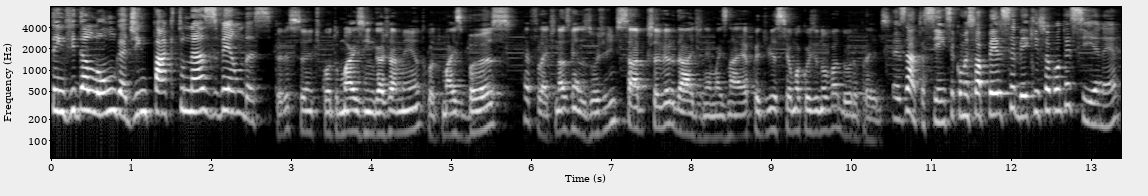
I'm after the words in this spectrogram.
têm vida longa de impacto nas vendas. Interessante. Quanto mais engajamento, quanto mais buzz, reflete nas vendas. Hoje a gente sabe que isso é verdade, né? Mas na época devia ser uma coisa inovadora para eles. Exato. A ciência começou a perceber que isso acontecia, né?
